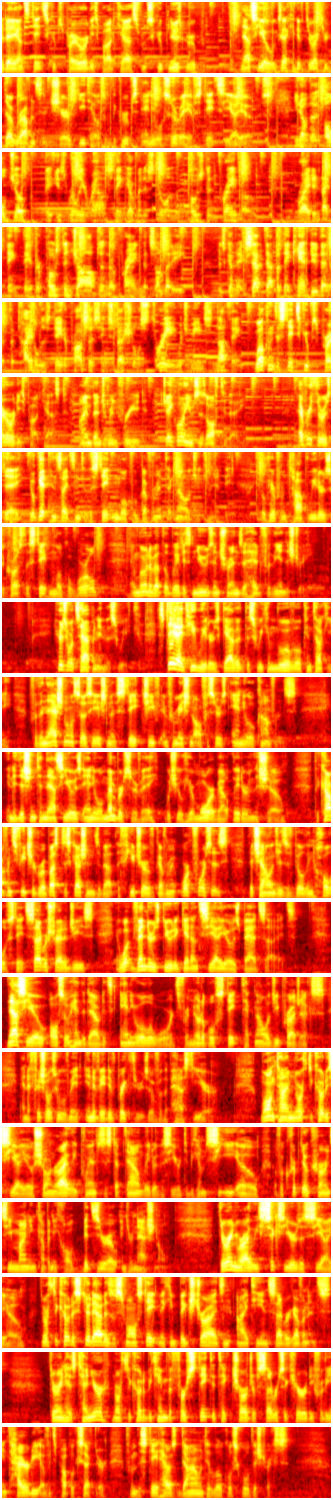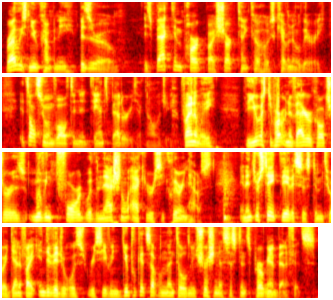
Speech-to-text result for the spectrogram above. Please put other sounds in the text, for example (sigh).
Today on State Scoop's Priorities podcast from Scoop News Group, NASCIO Executive Director Doug Robinson shares details of the group's annual survey of state CIOs. You know, the old joke is really around state government is still in the post and pray mode, right? And I think they, they're posting jobs and they're praying that somebody is going to accept that, but they can't do that if the title is Data Processing Specialist 3, which means nothing. Welcome to State Scoop's Priorities podcast. I'm Benjamin Freed. Jake Williams is off today. Every Thursday, you'll get insights into the state and local government technology community. You'll hear from top leaders across the state and local world and learn about the latest news and trends ahead for the industry. Here's what's happening this week. State IT leaders gathered this week in Louisville, Kentucky for the National Association of State Chief Information Officers annual conference. In addition to NASCIO's annual member survey, which you'll hear more about later in the show, the conference featured robust discussions about the future of government workforces, the challenges of building whole of state cyber strategies, and what vendors do to get on CIO's bad sides. NASCIO also handed out its annual awards for notable state technology projects and officials who have made innovative breakthroughs over the past year. Longtime North Dakota CIO Shawn Riley plans to step down later this year to become CEO of a cryptocurrency mining company called BitZero International. During Riley's six years as CIO, North Dakota stood out as a small state making big strides in IT and cyber governance. During his tenure, North Dakota became the first state to take charge of cybersecurity for the entirety of its public sector, from the state house down to local school districts. Riley's new company, BitZero, is backed in part by Shark Tank co host Kevin O'Leary. It's also involved in advanced battery technology. Finally, the U.S. Department of Agriculture is moving forward with the National Accuracy Clearinghouse, an interstate data system to identify individuals receiving duplicate supplemental nutrition assistance program benefits.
